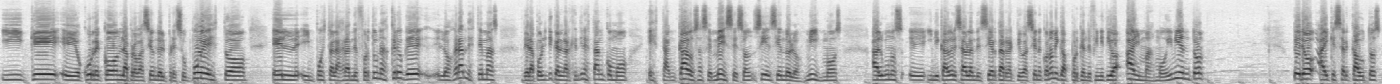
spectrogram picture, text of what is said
y qué eh, ocurre con la aprobación del presupuesto, el impuesto a las grandes fortunas. Creo que los grandes temas de la política en la Argentina están como estancados hace meses, son, siguen siendo los mismos algunos eh, indicadores hablan de cierta reactivación económica porque en definitiva hay más movimiento, pero hay que ser cautos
